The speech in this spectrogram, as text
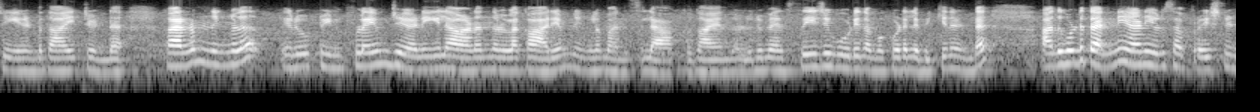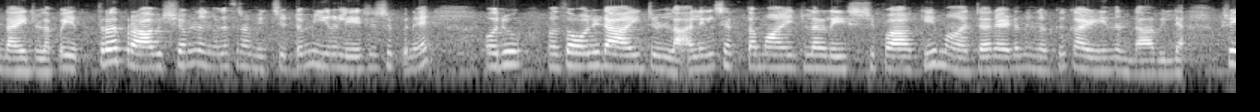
ചെയ്യേണ്ടതായിട്ടുണ്ട്. കാരണം നിങ്ങൾ ഒരു ട്വിൻ ഫ്ലെയിം ജേണിയിലാണെന്നുള്ള കാര്യം നിങ്ങൾ മനസ്സിലാക്കുക എന്നുള്ളൊരു മെസ്സേജ് കൂടി നമുക്കിവിടെ ലഭിക്കുന്നുണ്ട്. അതുകൊണ്ട് തന്നെയാണ് ഈ ഒരു സെപ്പറേഷൻ ഉണ്ടായിട്ടുള്ളത്. അപ്പോൾ എത്ര പ്രാവശ്യം നിങ്ങൾ ശ്രമിച്ചിട്ടും ഈ റിലേഷൻഷിപ്പിനെ ഒരു സോളിഡ് ആയിട്ടുള്ള അല്ലെങ്കിൽ ശക്തമായിട്ടുള്ള റിലേഷൻഷിപ്പാക്കി മാറ്റാനായിട്ട് നിങ്ങൾക്ക് കഴിയുന്നുണ്ടാവില്ല. പക്ഷേ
